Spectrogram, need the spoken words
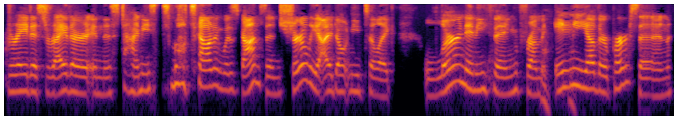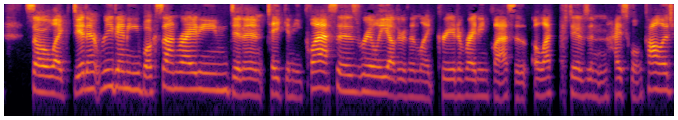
greatest writer in this tiny small town in Wisconsin. Surely I don't need to like learn anything from hmm. any other person. So like didn't read any books on writing, didn't take any classes really other than like creative writing classes electives in high school and college.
